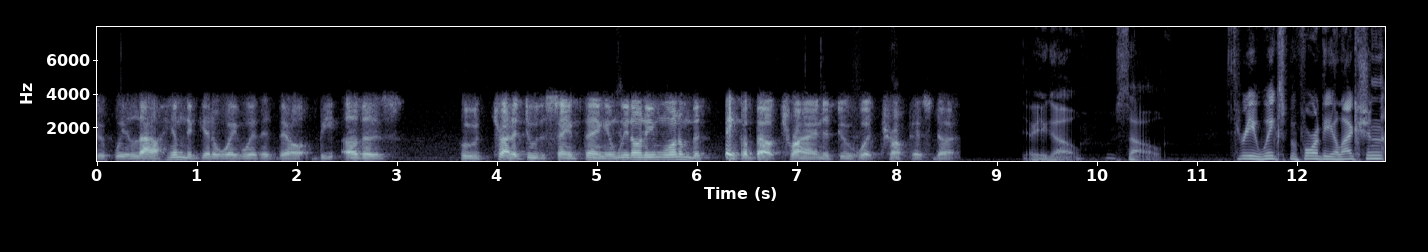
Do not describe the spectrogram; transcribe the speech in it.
If we allow him to get away with it, there'll be others who try to do the same thing, and we don't even want them to think about trying to do what Trump has done. There you go. So, three weeks before the election,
